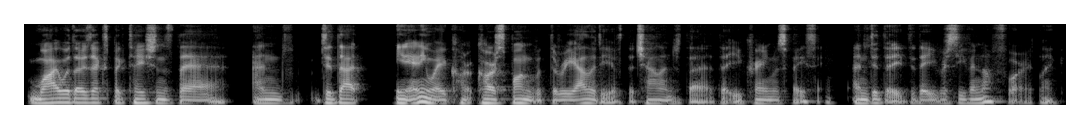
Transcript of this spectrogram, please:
why were those expectations there, and did that in any way co- correspond with the reality of the challenge that, that Ukraine was facing? And did they did they receive enough for it? Like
